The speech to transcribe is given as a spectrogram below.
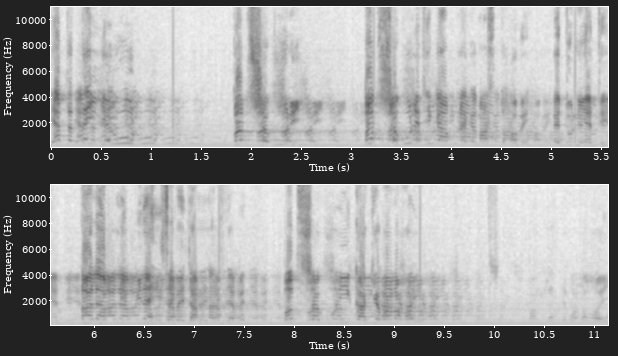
ইয়াতাতাইয়ারুন। বদশগুনি। বদশগুনি থেকে আপনাকে বাঁচতে হবে এই দুনিয়াতে। তাহলে আপনি বিনা হিসাবে জান্নাতে যাবেন। বদশগুনি কাকে বলা হয়? বাংলাতে বলা হয়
